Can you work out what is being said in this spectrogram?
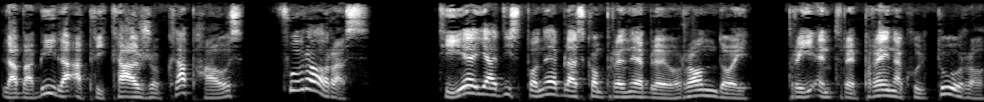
la babila applicajo Clubhouse furoras. Tie ja disponeblas compreneble rondoi pri entreprena culturo,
